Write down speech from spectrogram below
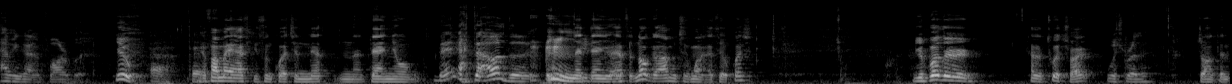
I haven't gotten far, but You, Ah, okay. if I may ask you some questions, Nath- Nathaniel, Dang, I thought I was the Nathaniel F. No, I'm just want to ask you a question. Your brother has a Twitch, right? which brother? Jonathan,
